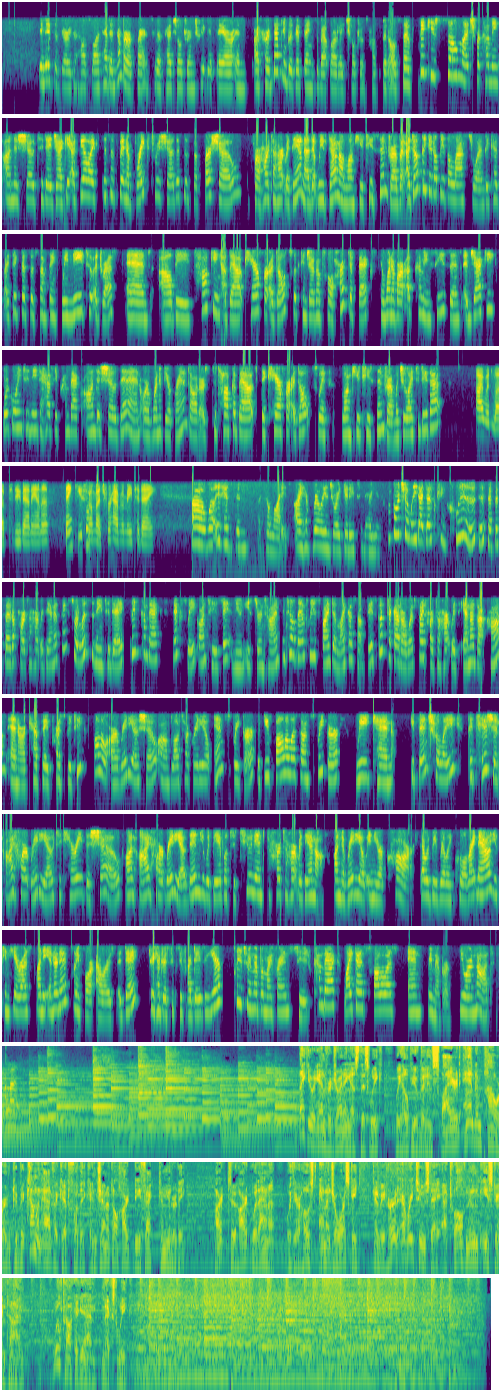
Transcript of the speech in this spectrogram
It is a very good hospital. I've had a number of friends who have had children treated there, and I've heard nothing but good things about Riley Children's Hospital. So thank you so much for coming on this show today, Jackie. I feel like this has been a breakthrough show. This is the first show for Heart to Heart with Anna that we've done on long QT syndrome, but I don't think it'll be the last one because I think this is something we need to address and I'll be talking about care for adults with congenital heart defects in one of our upcoming seasons. And Jackie, we're going to need to have you come back on the show then, or one of your granddaughters, to talk about the care for adults with long QT syndrome. Would you like to do that? I would love to do that, Anna. Thank you so much for having me today. Oh, well, it has been a delight. I have really enjoyed getting to know you. Unfortunately, that does conclude this episode of Heart to Heart with Anna. Thanks for listening today. Please come back next week on Tuesday at noon Eastern Time. Until then, please find and like us on Facebook. Check out our website, hearttoheartwithanna.com, and our Cafe Press Boutique. Follow our radio show on Blog Talk Radio and Spreaker. If you follow us on Spreaker, we can eventually petition iHeartRadio to carry the show on iHeartRadio. Then you would be able to tune in to Heart to Heart with Anna on the radio in your car. That would be really cool. Right now, you can hear us on the internet 24 hours a day, 365 days a year. Please remember, my friends, to come back, like us, follow us, and remember, you are not alone. Thank you again for joining us this week. We hope you've been inspired and empowered to become an advocate for the congenital heart defect community. Heart to Heart with Anna, with your host Anna Jaworski, can be heard every Tuesday at 12 noon Eastern Time. We'll talk again next week.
